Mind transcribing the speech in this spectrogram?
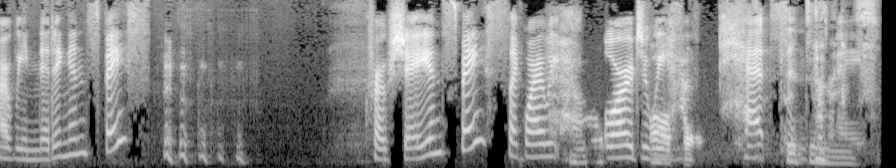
are we knitting in space? Crochet in space? Like, why are we? How Or do we have pets in space?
